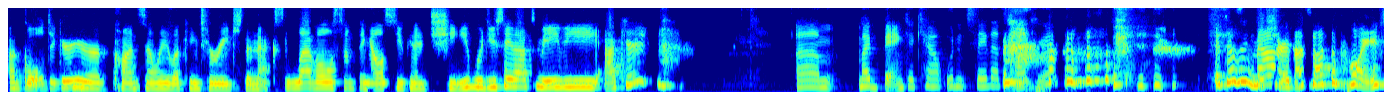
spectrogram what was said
a goal digger. You're constantly looking to reach the next level something else you can achieve. Would you say that's maybe accurate? Um my bank account wouldn't say that's accurate. It doesn't matter. that's not the point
